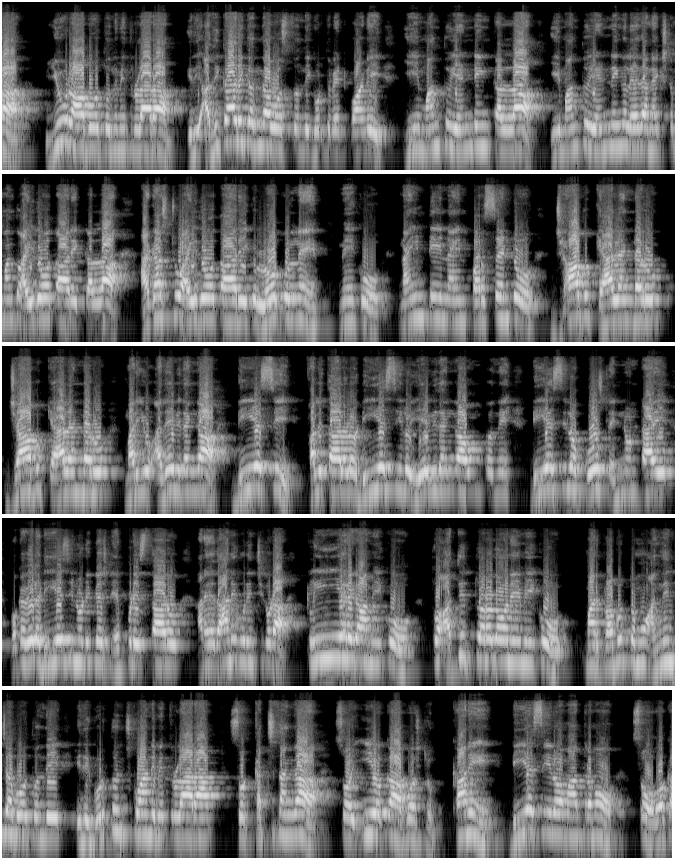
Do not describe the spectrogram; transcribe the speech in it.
వ్యూ రాబోతుంది మిత్రులారా. ఇది అధికారికంగా వస్తుంది గుర్తుపెట్టుకోండి. ఈ మంత్ ఎండింగ్ కల్లా ఈ మంత్ ఎండింగ్ లేదా నెక్స్ట్ మంత్ ఐదో తారీఖు కల్లా ఆగస్టు ఐదో తారీఖు లోపుల్నే మీకు ninety nine percent job calendar job calendar మరియు అదే విధంగా డిఎస్సి ఫలితాలలో డిఎస్సిలో ఏ విధంగా ఉంటుంది డిఎస్సిలో పోస్ట్ ఎన్ని ఉంటాయి ఒకవేళ డిఎస్సి నోటిఫికేషన్ ఎప్పుడు ఇస్తారు అనే దాని గురించి కూడా క్లియర్గా మీకు అతి త్వరలోనే మీకు మరి ప్రభుత్వము అందించబోతుంది. ఇది గుర్తుంచుకోండి మిత్రులారా. సో ఖచ్చితంగా సో ఈ యొక్క పోస్టు కానీ డిఎస్సిలో మాత్రము సో ఒక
